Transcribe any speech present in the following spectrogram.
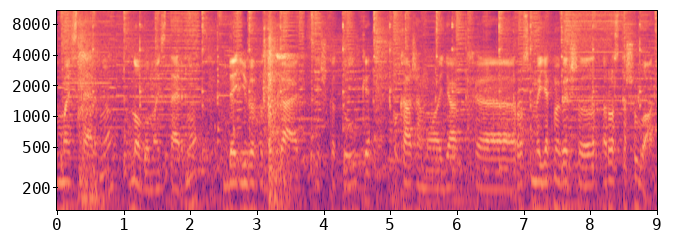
в майстерню, в нову майстерню, де і виготовляють ці шкатулки. Покажемо, як, е, роз- ми, як ми вирішили розташувати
